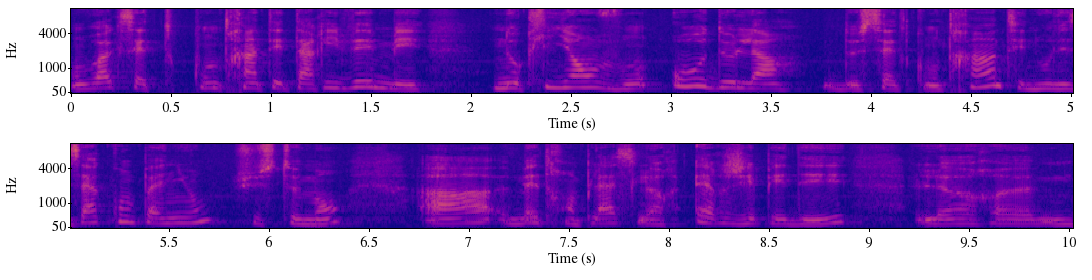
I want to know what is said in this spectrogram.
on voit que cette contrainte est arrivée, mais nos clients vont au-delà de cette contrainte et nous les accompagnons justement à mettre en place leur RGPD, leur... Euh,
